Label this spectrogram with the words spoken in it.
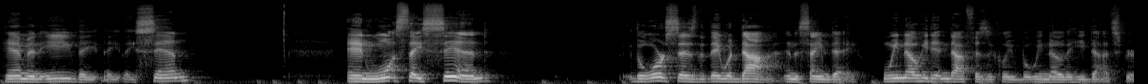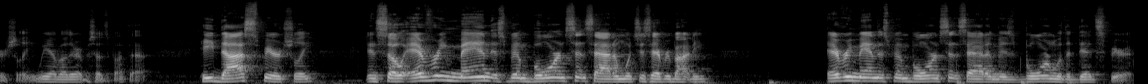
him and Eve, they, they, they sin. And once they sinned, the Lord says that they would die in the same day. We know he didn't die physically, but we know that he died spiritually. We have other episodes about that. He dies spiritually. And so every man that's been born since Adam, which is everybody, every man that's been born since Adam is born with a dead spirit.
